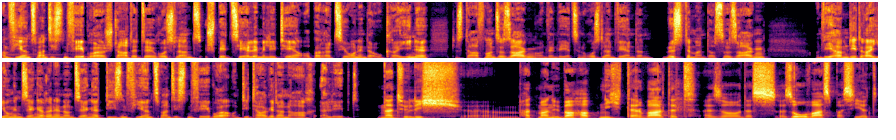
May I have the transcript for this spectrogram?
Am 24. Februar startete Russlands spezielle Militäroperation in der Ukraine. Das darf man so sagen. Und wenn wir jetzt in Russland wären, dann müsste man das so sagen. Und wie haben die drei jungen Sängerinnen und Sänger diesen 24. Februar und die Tage danach erlebt? Natürlich äh, hat man überhaupt nicht erwartet, also dass so was passiert.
